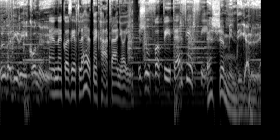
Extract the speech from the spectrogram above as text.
Ölvedi Réka nő. Ennek azért lehetnek hátrányai. Zsuffa Péter férfi. Ez sem mindig előny.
